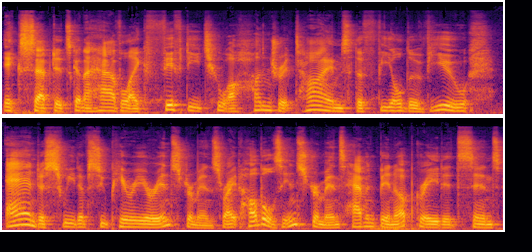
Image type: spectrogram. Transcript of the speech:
except it's going to have like 50 to 100 times the field of view and a suite of superior instruments, right? Hubble's instruments haven't been upgraded since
